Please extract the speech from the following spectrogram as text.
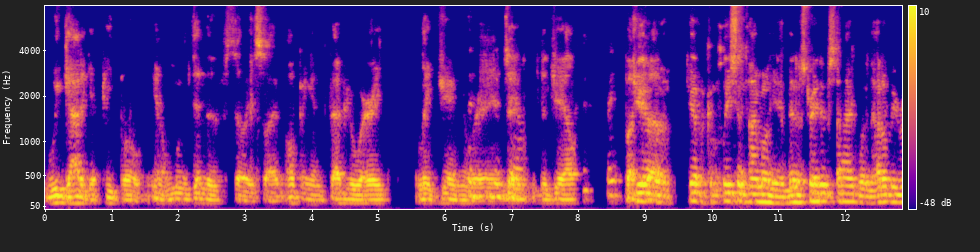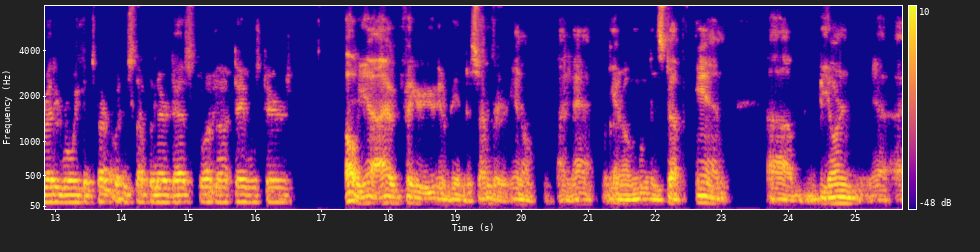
we gotta get people, you know, moved into the facility, so I'm hoping in February. Late January, the and jail. the jail, but Do you have uh, a, do you have a completion time on the administrative side when that'll be ready where we can start putting stuff in their desks, whatnot, tables, chairs? Oh, yeah, I would figure you're gonna be in December, you know, on that, you know, moving stuff in. Uh, Bjorn, yeah, I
